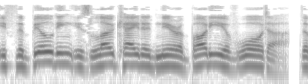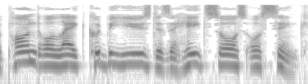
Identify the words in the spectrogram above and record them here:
If the building is located near a body of water, the pond or lake could be used as a heat source or sink.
